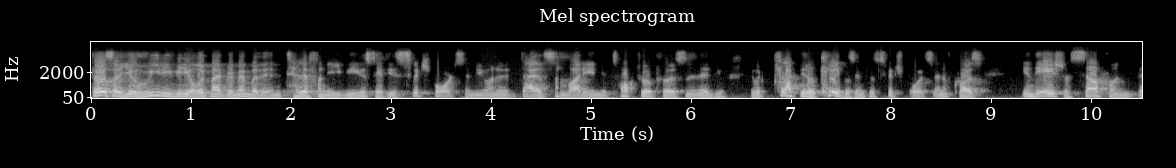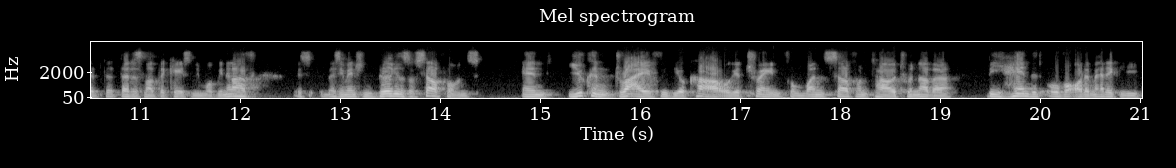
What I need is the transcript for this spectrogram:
those of you really, really old might remember that in telephony, we used to have these switchboards and you want to dial somebody and you talk to a person and then you, you would plug little cables into switchboards. And of course, in the age of cell phone, that, that, that is not the case anymore. We now have, as you mentioned, billions of cell phones and you can drive with your car or your train from one cell phone tower to another, be handed over automatically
